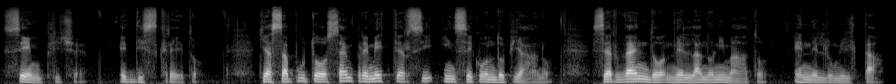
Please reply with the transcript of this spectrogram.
semplice e discreto, che ha saputo sempre mettersi in secondo piano, servendo nell'anonimato e nell'umiltà.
